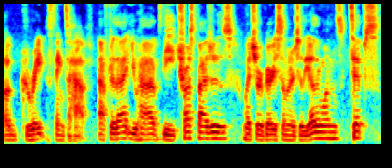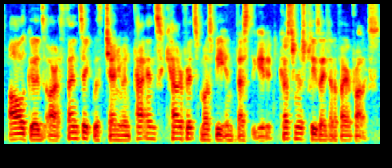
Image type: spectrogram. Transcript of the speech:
a great thing to have. After that, you have the trust badges, which are very similar to the other ones. Tips, all goods are authentic with genuine patents. Counterfeits must be investigated. Customers, please identify your products.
